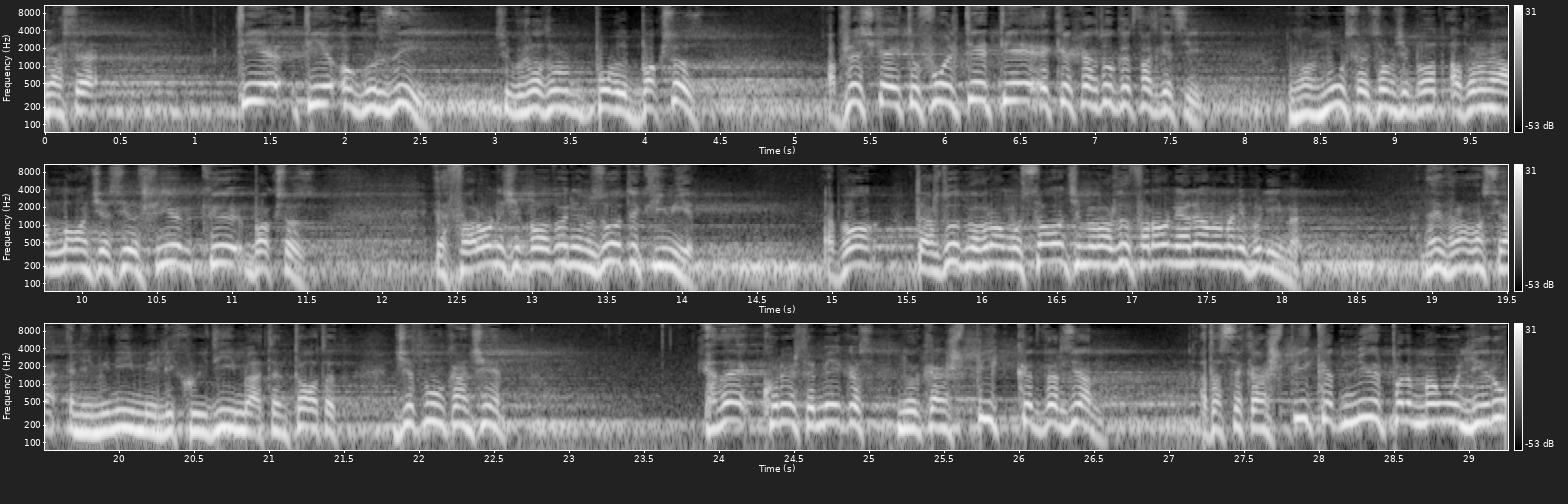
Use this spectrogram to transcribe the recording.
Ngase ti ti je ogurzi, sikur thotë populli baksuz. Apo se çka je tu fol ti ti e ke shkaktuar këtë fatkeqësi. Domthon Musa i thonë që po thotë adhuroni Allahun që sjell shiun, ky baksuz. E faraoni që po thotë unë zoti i mirë. Epo tash duhet me vra Musan që me vazhdu faraoni hala me manipulime. Dhe vrasja, eliminimi, likuidimi, atentatet gjithmonë kanë qenë. Edhe kurejshët e Mekës nuk e kanë shpik kët version. Ata s'e kanë shpik kët mënyrë për me u liru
